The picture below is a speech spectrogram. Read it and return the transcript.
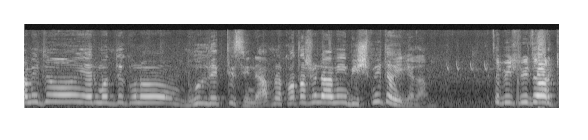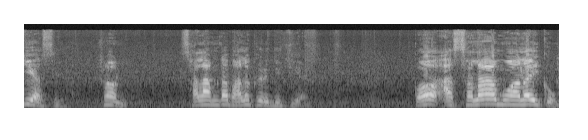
আমি তো এর মধ্যে কোনো ভুল দেখতেছি না। আপনার কথা শুনে আমি বিস্মিত হয়ে গেলাম। তো বিস্মিত আর কি আছে? শোন সালামটা ভালো করে দিতে হয়। ক আসসালামু আলাইকুম।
